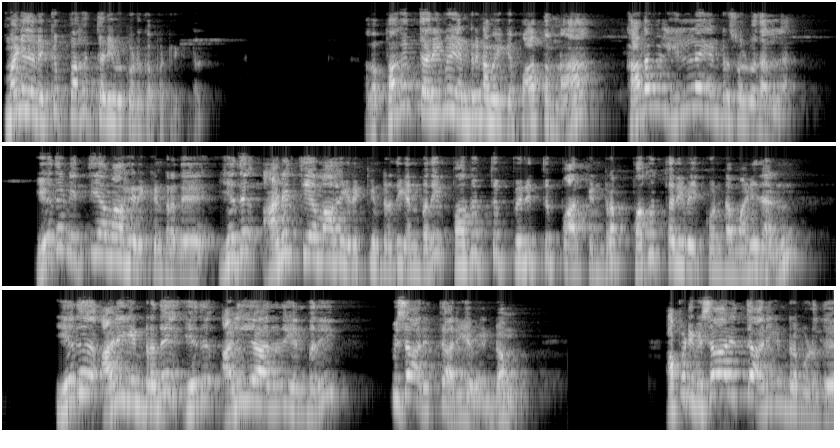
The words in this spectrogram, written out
மனிதனுக்கு பகுத்தறிவு கொடுக்கப்பட்டிருக்கிறது. அப்ப பகுத்தறிவு என்று நம்ம இங்க பார்த்தோம்னா கடவுள் இல்லை என்று சொல்வதல்ல. எது நித்தியமாக இருக்கின்றது? எது அனித்தியமாக இருக்கின்றது என்பதை பகுத்து பிரித்து பார்க்கின்ற பகுத்தறிவை கொண்ட மனிதன் எது அழிகின்றது எது அழியாதது என்பதை விசாரித்து அறிய வேண்டும். அப்படி விசாரித்து அறிகின்ற பொழுது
